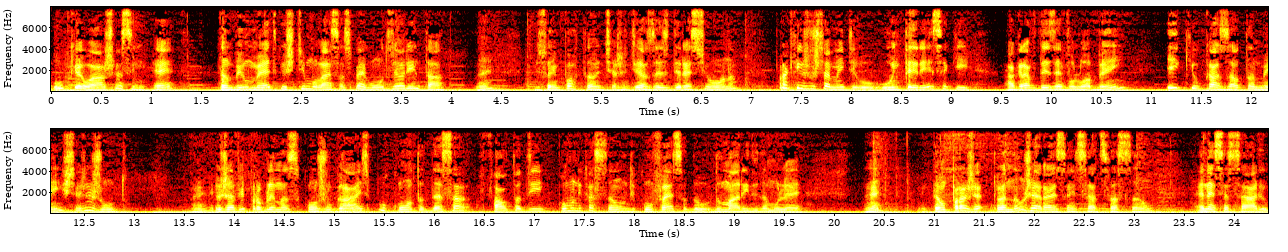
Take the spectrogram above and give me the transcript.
O que eu acho assim é também o médico estimular essas perguntas e orientar, né? Isso é importante. A gente às vezes direciona para que justamente o, o interesse é que a gravidez evolua bem e que o casal também esteja junto. Né? Eu já vi problemas conjugais por conta dessa falta de comunicação, de conversa do, do marido e da mulher. Né? Então, para não gerar essa insatisfação, é necessário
